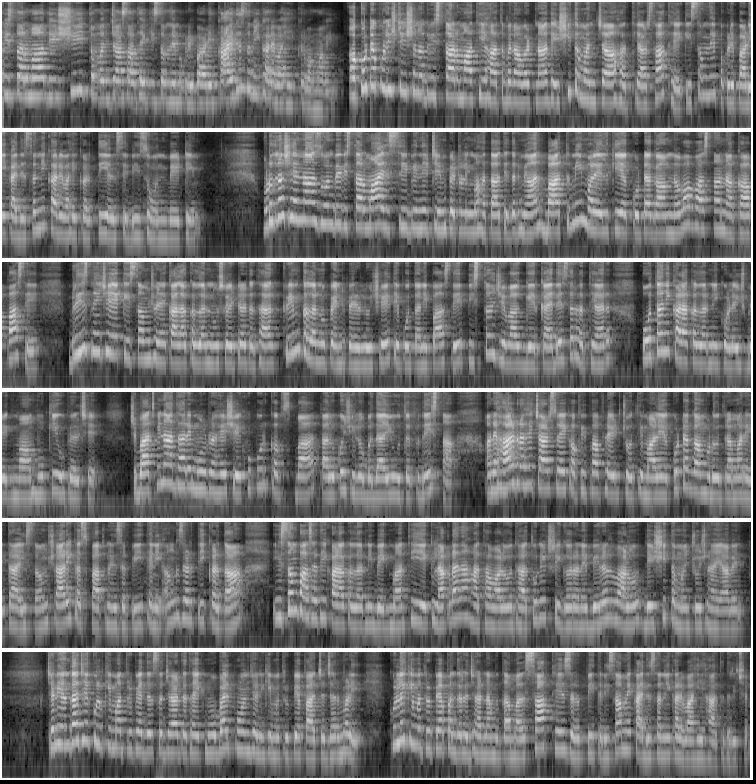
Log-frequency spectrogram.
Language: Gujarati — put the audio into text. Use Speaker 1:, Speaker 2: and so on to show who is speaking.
Speaker 1: વિસ્તારમાં દેશી તમંચા સાથે કિસમને પકડી પાડી કાયદેસરની કાર્યવાહી કરવામાં આવી. અકોટા પોલીસ સ્ટેશન વિસ્તારમાંથી હાથ બનાવટના દેશી તમંચા હથિયાર સાથે કિસમને પકડી પાડી કાયદેસરની કાર્યવાહી કરતી એલસીબી ઝોન બે ટીમ. વડોદરા શહેરના ઝોન બે વિસ્તારમાં એલસીબીની ટીમ પેટ્રોલિંગમાં હતા. તે દરમિયાન બાતમી મળેલ કે અકોટા ગામ નવા વાસના નાકા પાસે બ્રિજ નીચે એક ઇસમ જેણે કાલા કલરનું સ્વેટર તથા ક્રીમ કલરનું પેન્ટ પહેરેલું છે, તે પોતાની પાસે પિસ્તોલ જેવા ગેરકાયદેસર હથિયાર પોતાની કાળા કલરની કોલેજ બેગમાં મૂકી ઉભેલ છે. જે બાતમીના આધારે મૂળ રહે શેખુપુર કસ્બા તાલુકો જિલ્લો બદાયુ, ઉત્તર પ્રદેશના. અને હાલ રહે ચારસો એક અફીફા ફ્લેટ ચોથી માળે અકોટા ગામ વડોદરામાં રહેતા ઈસમ શારિક અસ્પાકને ઝડપી તેની અંગ ઝડતી કરતા ઈસમ પાસેથી કાળા કલરની બેગમાંથી એક લાકડાના હાથાવાળો ધાતુની ટ્રિગર અને બેરલવાળો દેશી તમંચો જણાઈ આવેલ. જેની અંદાજે કુલ કિંમત રૂપિયા દસ હજાર તથા એક મોબાઈલ ફોન જેની કિંમત રૂપિયા પાંચ હજાર મળી. કુલ કિંમત રૂપિયા પંદર હજારના મુદ્દામાલ સાથે ઝડપી તેની સામે કાયદેસરની કાર્યવાહી હાથ ધરી છે.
